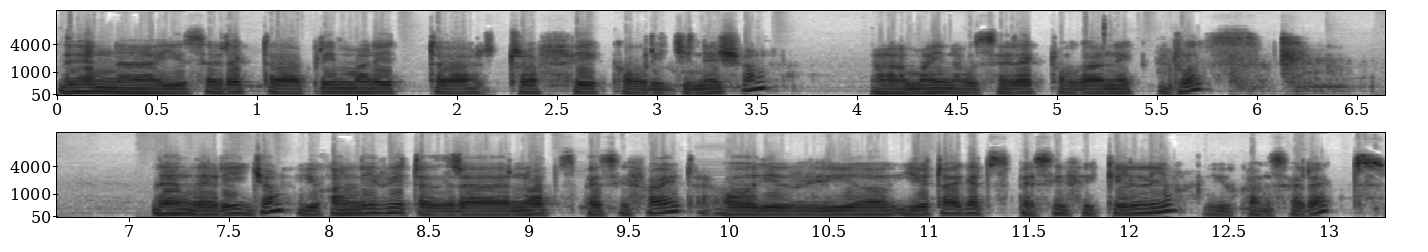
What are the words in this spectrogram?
Then uh, you select uh, primary tra- traffic origination. Uh, mine will select organic growth. Then the region, you can leave it as uh, not specified, or if you, you target specific area, you can select.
